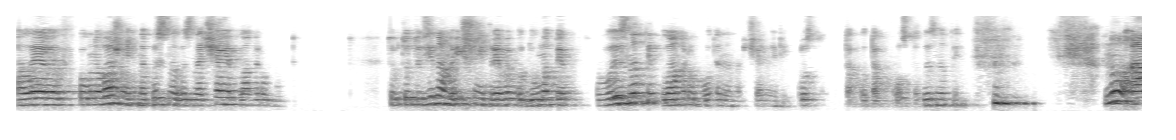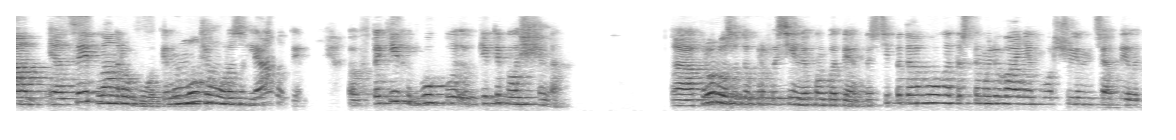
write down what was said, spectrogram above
але в повноваженнях написано визначає план роботи. Тобто тоді нам в рішенні треба подумати, визнати план роботи на навчальний рік. Просто так, отак просто визнати. Ну, а цей план роботи ми можемо розглянути в таких двох п'яти площинах. Е, Про розвиток професійної компетентності педагога та стимулювання творчої ініціативи.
